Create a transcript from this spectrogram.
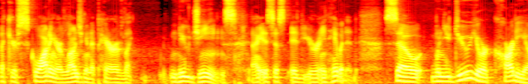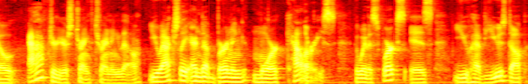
like you're squatting or lunging in a pair of like new jeans. It's just it, you're inhibited. So when you do your cardio after your strength training, though, you actually end up burning more calories. The way this works is you have used up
